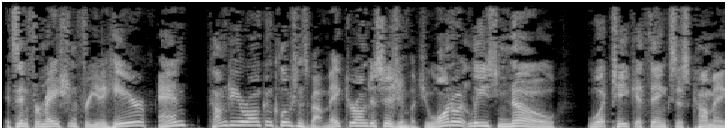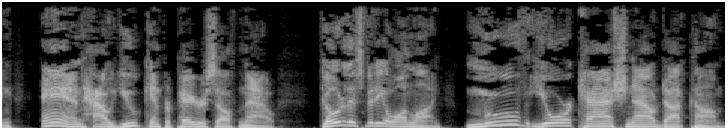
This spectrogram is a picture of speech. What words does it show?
It's information for you to hear and come to your own conclusions about. Make your own decision, but you want to at least know what Tika thinks is coming and how you can prepare yourself now. Go to this video online, moveyourcashnow.com.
